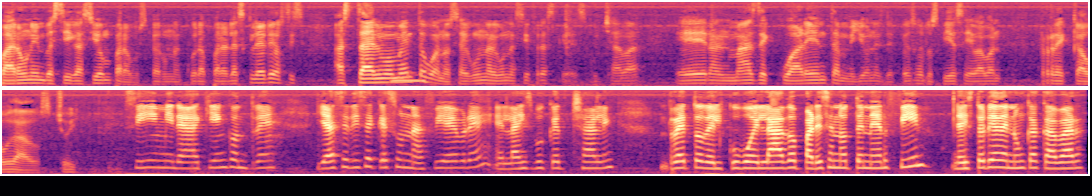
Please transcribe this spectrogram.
para una investigación para buscar una cura para la esclerosis. Hasta el momento, mm. bueno, según algunas cifras que escuchaba, eran más de 40 millones de pesos los que ya se llevaban recaudados, Chuy. Sí, mira, aquí encontré, ya se dice que es una fiebre, el Ice Bucket Challenge, reto del cubo helado, parece no tener fin, la historia de nunca acabar,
